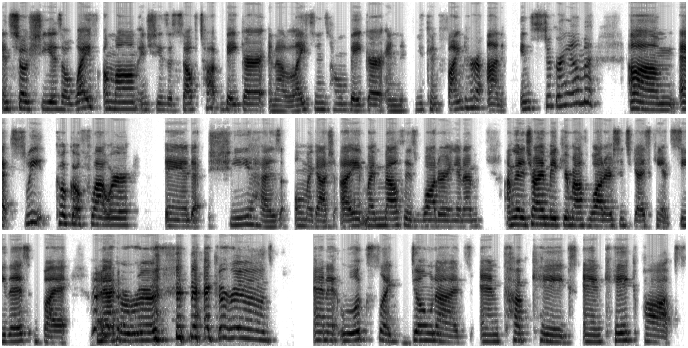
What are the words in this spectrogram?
And so she is a wife, a mom, and she is a self taught baker and a licensed home baker. And you can find her on Instagram um, at Sweet Cocoa Flour and she has oh my gosh i my mouth is watering and i'm i'm going to try and make your mouth water since you guys can't see this but macaroons macaroons. And it looks like donuts and cupcakes and cake pops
